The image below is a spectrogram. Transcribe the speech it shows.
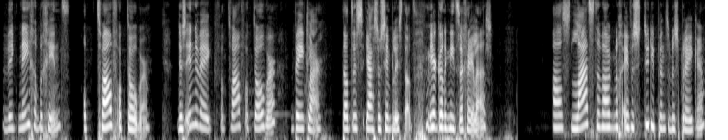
week 9 begint op 12 oktober. Dus in de week van 12 oktober ben je klaar. Dat is, ja, zo simpel is dat. Meer kan ik niet zeggen, helaas. Als laatste wou ik nog even studiepunten bespreken.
